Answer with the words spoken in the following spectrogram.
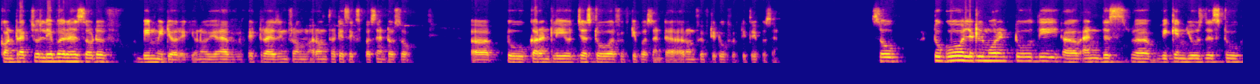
contractual labor has sort of been meteoric. You know, you have it rising from around 36% or so uh, to currently just over 50%, uh, around 52, 53%. So to go a little more into the, uh, and this, uh, we can use this to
